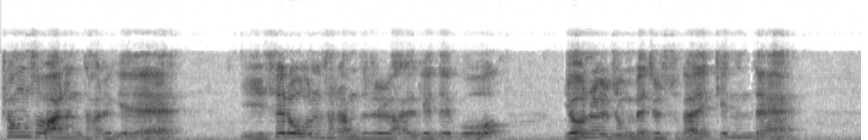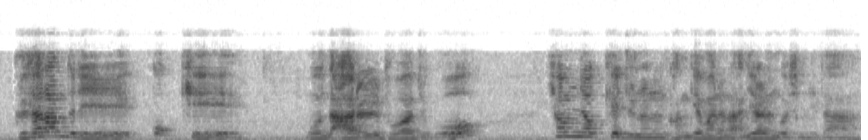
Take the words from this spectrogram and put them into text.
평소와는 다르게 이 새로운 사람들을 알게 되고 연을 좀 맺을 수가 있겠는데 그 사람들이 꼭히 뭐 나를 도와주고 협력해주는 관계만은 아니라는 것입니다.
